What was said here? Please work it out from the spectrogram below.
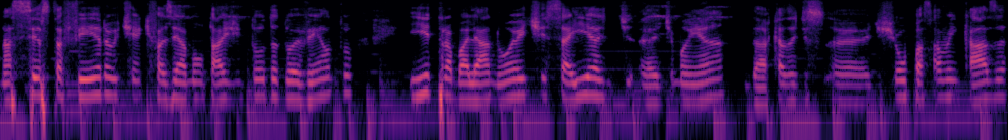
na sexta-feira eu tinha que fazer a montagem toda do evento e trabalhar à noite, saía de, eh, de manhã da casa de, uh, de show, passava em casa,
